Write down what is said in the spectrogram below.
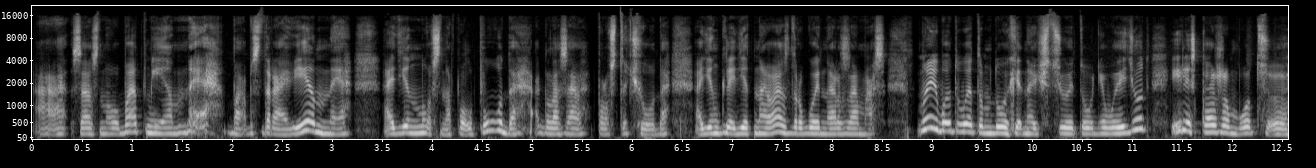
а зазноба отмен огромная, баб здоровенная, один нос на полпуда, а глаза просто чудо. Один глядит на вас, другой на Арзамас. Ну и вот в этом духе, значит, все это у него идет. Или, скажем, вот э,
